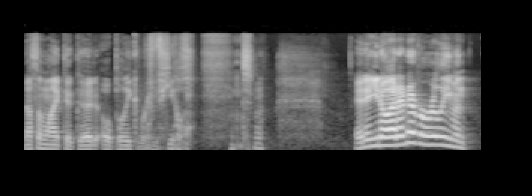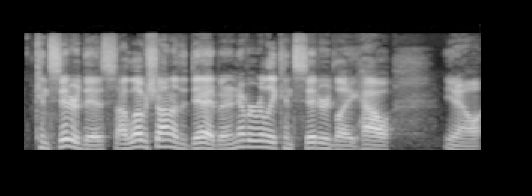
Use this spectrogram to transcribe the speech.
nothing like a good oblique reveal. and you know, I never really even considered this. I love Shaun of the Dead, but I never really considered like how, you know,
